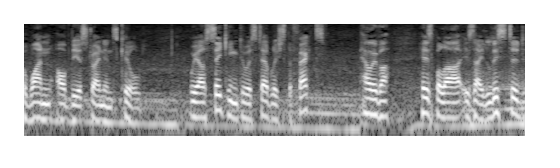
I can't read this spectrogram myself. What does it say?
to one of the Australians killed. We are seeking to establish the facts. However, Hezbollah is a listed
